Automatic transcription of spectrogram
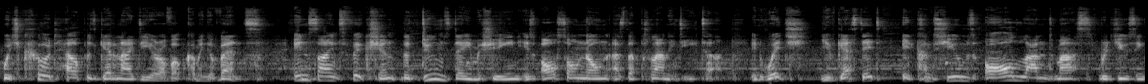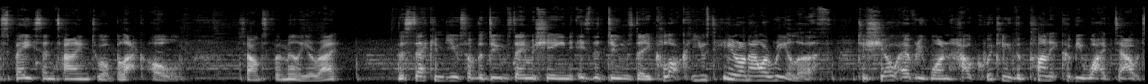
which could help us get an idea of upcoming events. In science fiction, the Doomsday Machine is also known as the Planet Eater, in which, you've guessed it, it consumes all landmass, reducing space and time to a black hole. Sounds familiar, right? The second use of the Doomsday Machine is the Doomsday Clock used here on our real Earth to show everyone how quickly the planet could be wiped out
